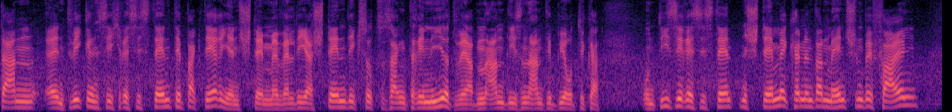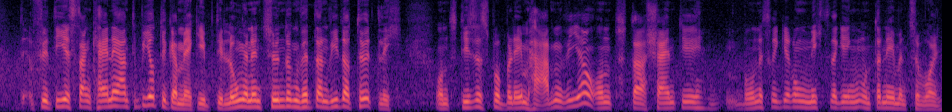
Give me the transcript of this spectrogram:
dann entwickeln sich resistente Bakterienstämme, weil die ja ständig sozusagen trainiert werden an diesen Antibiotika. Und diese resistenten Stämme können dann Menschen befallen, für die es dann keine Antibiotika mehr gibt. Die Lungenentzündung wird dann wieder tödlich. Und dieses Problem haben wir und da scheint die Bundesregierung nichts dagegen unternehmen zu wollen.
